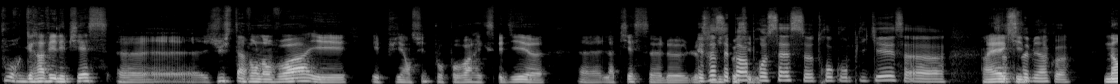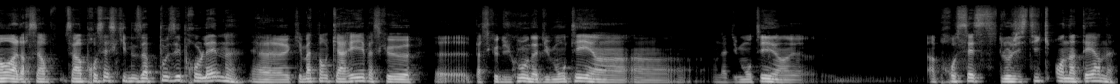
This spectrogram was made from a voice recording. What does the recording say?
pour graver les pièces juste avant l'envoi et, et, puis ensuite pour pouvoir expédier la pièce le, le et ça c'est pas un process trop compliqué ça, ouais, ça se fait bien quoi. Non, alors c'est un, c'est un process qui nous a posé problème, euh, qui est maintenant carré parce que euh, parce que du coup on a dû monter un, un on a dû monter un, un process logistique en interne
